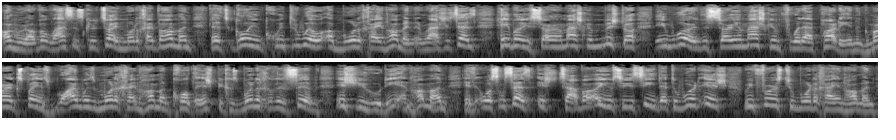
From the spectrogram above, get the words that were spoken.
Amurava, Lasses Kirtzain, Mordechai Vahaman, that's going according to the will of Mordechai and Haman. And Rashi says, Hey, Yisari Hamashkim Mishra, they were the Sari Hamashkim for that party. And the Gemara explains why was Mordechai and Haman called ish? Because Mordechai is Siv, ish Yehudi, and Haman, it also says ish Tzava So you see that the word ish refers to Mordechai and Haman.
